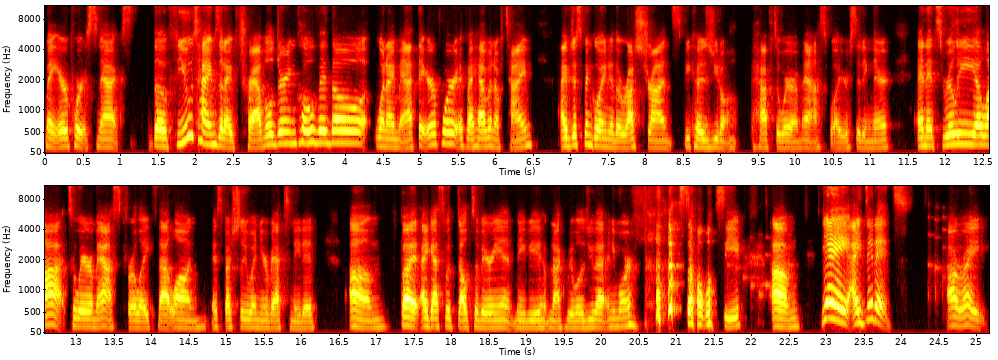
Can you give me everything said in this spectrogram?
my airport snacks the few times that I've traveled during COVID, though, when I'm at the airport, if I have enough time, I've just been going to the restaurants because you don't have to wear a mask while you're sitting there. And it's really a lot to wear a mask for like that long, especially when you're vaccinated. Um, but I guess with Delta variant, maybe I'm not gonna be able to do that anymore. so we'll see. Um, yay, I did it. All right.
